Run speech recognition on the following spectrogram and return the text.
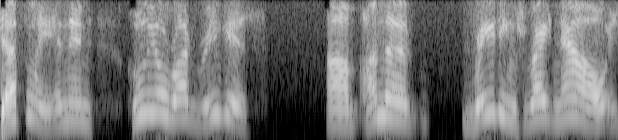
Definitely. And then Julio Rodriguez, um, on the ratings right now, it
